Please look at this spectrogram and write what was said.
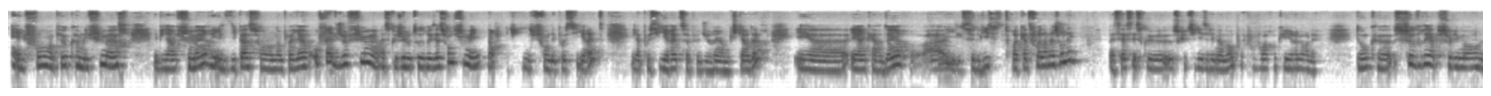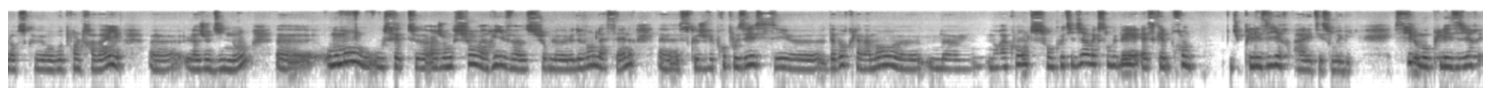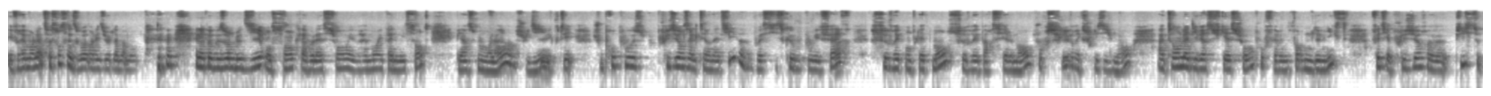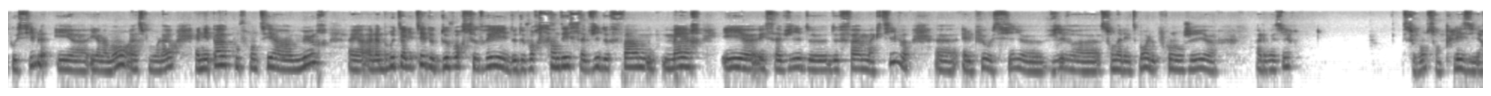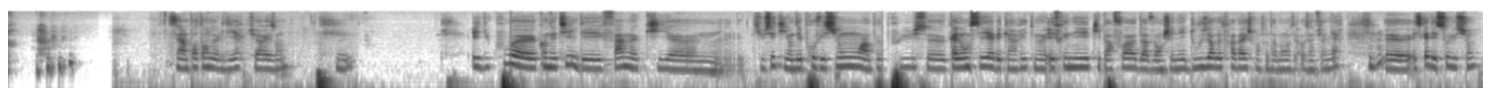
elles font un peu comme les fumeurs. Eh bien, un fumeur, il ne dit pas à son employeur Au fait, je fume, est-ce que j'ai l'autorisation de fumer? Non, ils font des pots cigarettes. Et la pause cigarette, ça peut durer un petit quart d'heure. Et, euh, un quart d'heure, ah, ils se glissent 3-4 fois dans la journée. Bah, ça c'est ce qu'utilisent les mamans pour pouvoir recueillir leur lait. Donc euh, sevrer absolument lorsqu'on reprend le travail, euh, là je dis non. Euh, au moment où cette injonction arrive sur le, devant de la scène, ce que je vais proposer c'est d'abord que la maman me, me raconte son quotidien avec son bébé. Est-ce qu'elle prend du plaisir à allaiter son bébé? Si le mot plaisir est vraiment là, de toute façon ça se voit dans les yeux de la maman. Elle n'a pas besoin de le dire, on sent que la relation est vraiment épanouissante. Et eh bien à ce moment-là, je lui dis, écoutez, je vous propose plusieurs alternatives. Voici ce que vous pouvez faire. Sevrer complètement, sevrer partiellement, poursuivre exclusivement, attendre la diversification pour faire une forme de mixte. En fait, il y a plusieurs euh, pistes possibles et, euh, et, la maman, à ce moment-là, elle n'est pas confrontée à un mur, à, la brutalité de devoir sevrer et de devoir scinder sa vie de femme, mère et, euh, et sa vie de, femme active, euh, elle peut aussi euh, vivre son allaitement et le prolonger à loisir, selon son plaisir. C'est important de le dire, tu as raison. Et du coup, euh, qu'en est-il des femmes qui, euh, tu sais, qui ont des professions un peu plus euh, cadencées, avec un rythme effréné, qui parfois doivent enchaîner 12 heures de travail, je pense notamment aux, infirmières? Mhm. Est-ce qu'il y a des solutions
